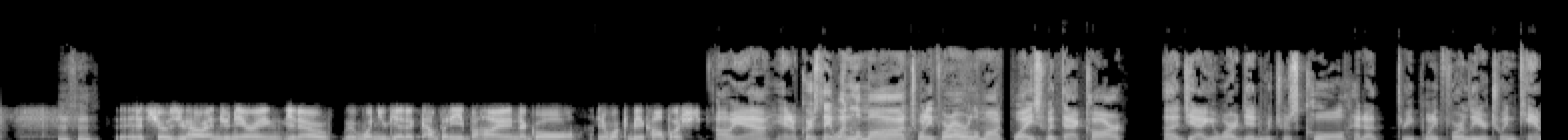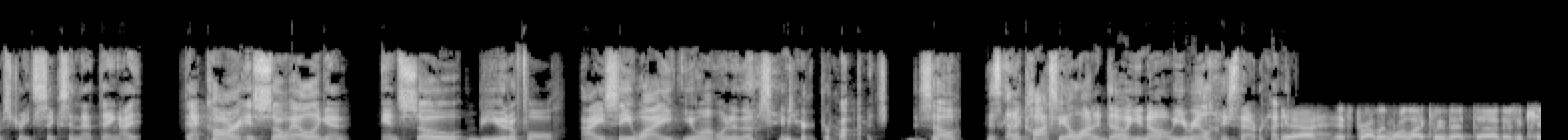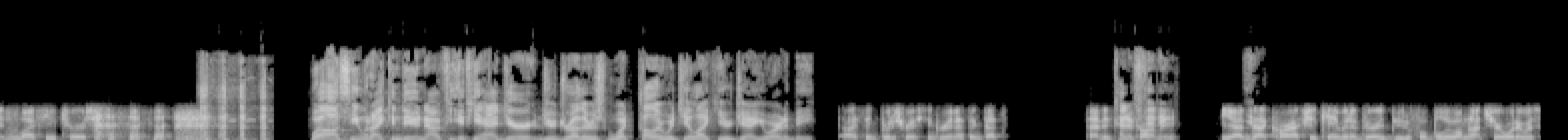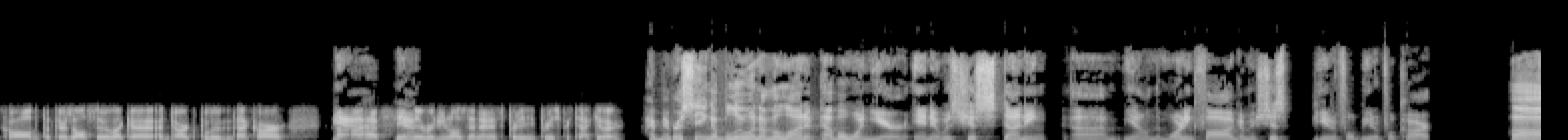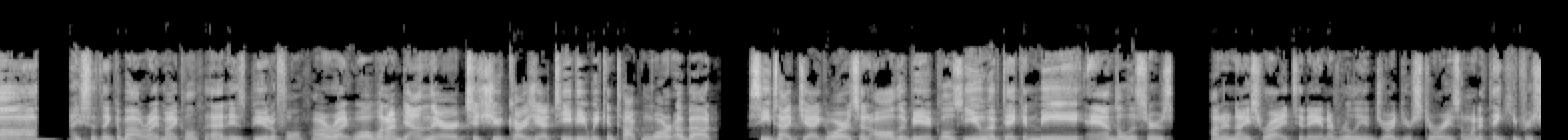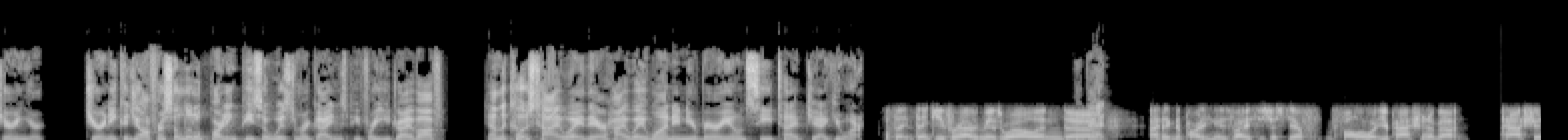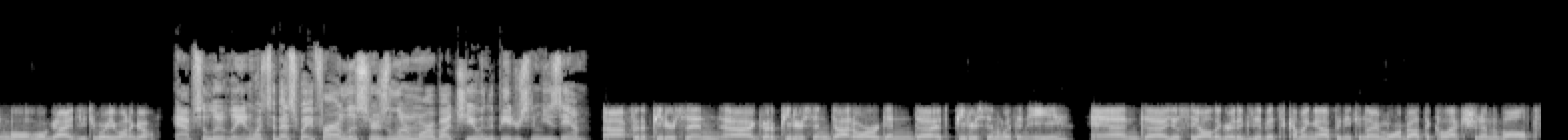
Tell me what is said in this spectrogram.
Mm-hmm. It shows you how engineering, you know, when you get a company behind a goal, you know, what can be accomplished. Oh yeah, and of course they won Le Mans, 24 hour Le Mans twice with that car uh, Jaguar did, which was cool. Had a 3.4 liter twin cam straight six in that thing. I that car is so elegant and so beautiful. I see why you want one of those in your garage. So this is going to cost me a lot of dough, you know. You realize that, right? Yeah, it's probably more likely that uh, there's a kit in my future. well, I'll see what I can do now. If you, if you had your your druthers, what color would you like your Jaguar to be? I think British Racing Green. I think that's that is kind of fitting. Yeah, yeah, that car actually came in a very beautiful blue. I'm not sure what it was called, but there's also like a, a dark blue that that car. Yeah, uh, I have seen yeah. the originals in, and it's pretty pretty spectacular. I remember seeing a blue one on the lawn at Pebble one year, and it was just stunning. Um, you know, in the morning fog. I mean, it's just beautiful, beautiful car. Ah, oh, nice to think about, right, Michael? That is beautiful. All right. Well, when I'm down there to shoot Cars Yeah TV, we can talk more about C-type Jaguars and all the vehicles. You have taken me and the listeners on a nice ride today, and I've really enjoyed your stories. I want to thank you for sharing your journey. Could you offer us a little parting piece of wisdom or guidance before you drive off down the coast highway there, Highway 1 in your very own C-type Jaguar? Well, th- thank you for having me as well. And uh, I think the parting advice is just, you know, f- follow what you're passionate about. Passion will will guide you to where you want to go. Absolutely. And what's the best way for our listeners to learn more about you and the Petersen Museum? Uh, for the Petersen, uh, go to petersen.org and uh, it's Petersen with an E. And uh, you'll see all the great exhibits coming up and you can learn more about the collection and the vault.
